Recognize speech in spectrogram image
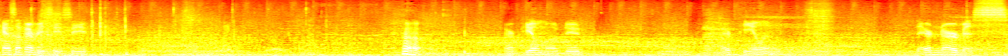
Can't stop every CC. They're peel mode, dude. They're peeling. They're nervous.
